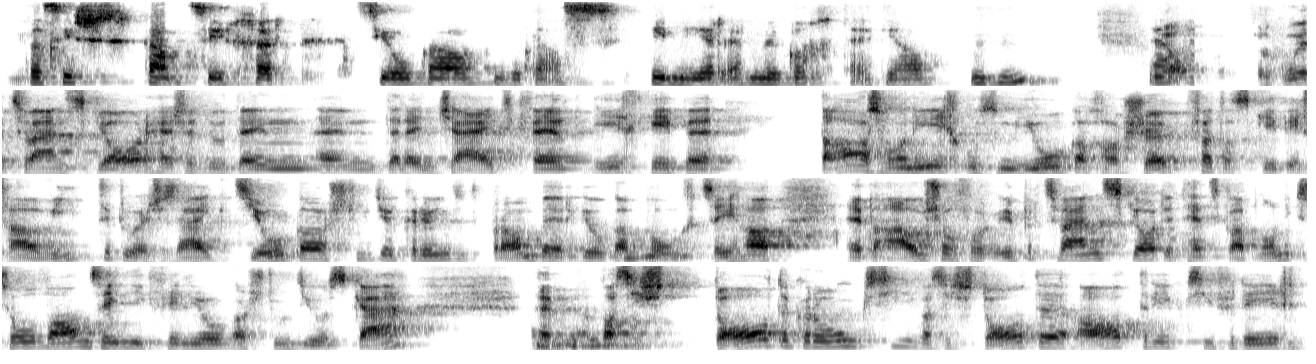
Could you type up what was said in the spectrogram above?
das ist ganz sicher das Yoga, das das in mir ermöglicht hat, ja. Mhm. ja. ja. vor gut 20 Jahren hast du dann ähm, den Entscheid gefällt, ich gebe das, was ich aus dem Yoga kann schöpfen kann, das gebe ich auch weiter. Du hast ein eigenes Yoga-Studio gegründet, brambergyoga.ch, eben auch schon vor über 20 Jahren. Dort hat es, glaube ich, noch nicht so wahnsinnig viele Yoga-Studios gegeben. Ähm, mhm. Was ist da der Grund gewesen? Was ist da der Antrieb für dich?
